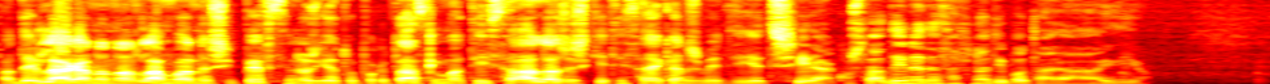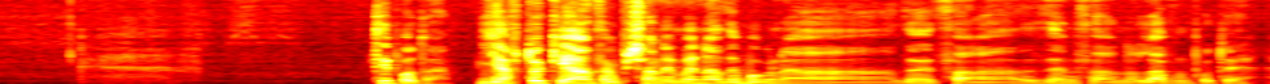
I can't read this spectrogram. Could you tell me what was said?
Παντελάρα, να αναλάμβανες υπεύθυνος για το πρωτάθλημα, τι θα άλλαζες και τι θα έκανες με τη διαιτησία. Κωνσταντίνε, δεν θα αφήνα τίποτα ίδιο. Τίποτα. Γι' αυτό και άνθρωποι σαν εμένα δεν μπορούν να, δεν θα, δεν θα αναλάβουν ποτέ.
